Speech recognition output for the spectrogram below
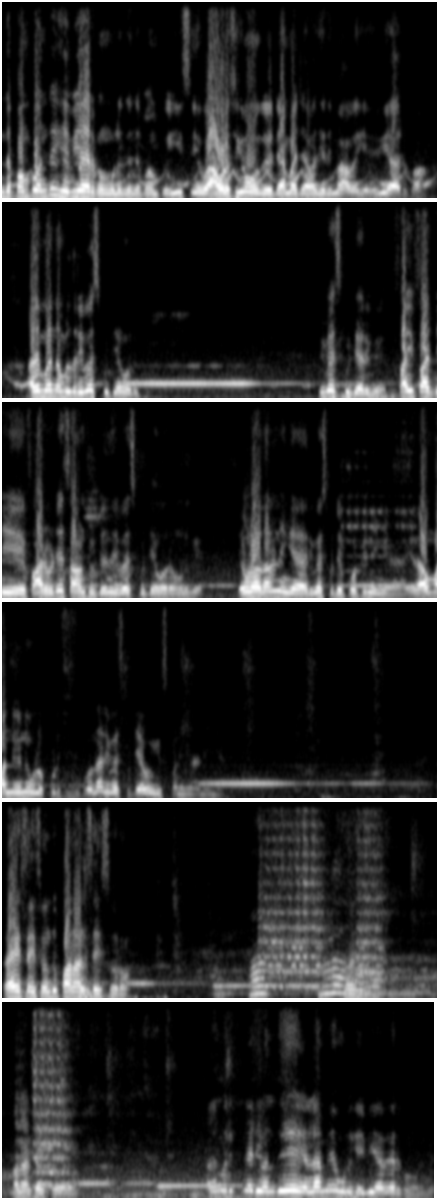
இந்த பம்ப் வந்து ஹெவியாக இருக்கும் உங்களுக்கு இந்த பம்ப் ஈஸி அவ்வளோ சீக்கிரம் உங்களுக்கு டேமேஜ் ஆகாது எதுவுமே ஆகாது. ஹெவியாக இருக்கும். அதே மாதிரி நம்மளுக்கு ரிவர்ஸ் ஸ்பீட்டியாகவும் இருக்கும் ரிவர்ஸ் ஸ்பீட்டியாக இருக்குது five forty forward seven fifty வந்து ரிவர்ஸ் ஸ்பீட்டியாக வரும் உங்களுக்கு. எவ்வளோ இருந்தாலும் நீங்கள் ரிவர்ஸ் ஸ்பீட்டை போட்டு நீங்கள் ஏதாவது மண் இன்னும் உள்ள பிடிச்சி போனால் ரிவர்ஸ் ஸ்பீட்டியாகவும் யூஸ் பண்ணிக்கலாம் நீங்கள் டயர் சைஸ் வந்து பதினாலு சைஸ் வரும். பதினாலு சைஸ் வரும். அதே மாதிரி பின்னாடி வந்து எல்லாமே உங்களுக்கு ஹெவியாகவே இருக்கும் உங்களுக்கு.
